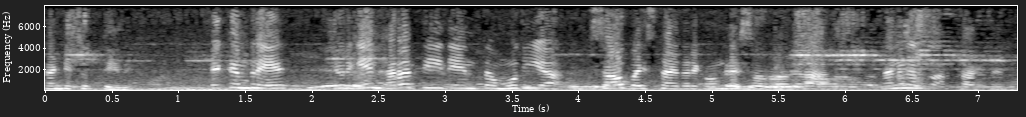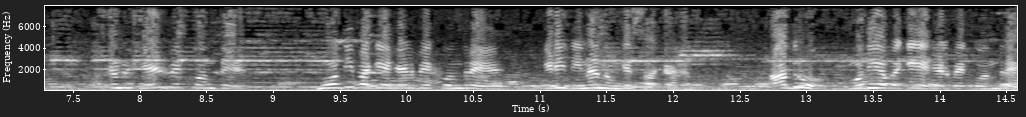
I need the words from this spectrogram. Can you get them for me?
ಖಂಡಿಸುತ್ತೇವೆ. ಯಾಕಂದ್ರೆ ಇವ್ರಿಗೇನ್ ಅರ್ಹತೆ ಇದೆ ಅಂತ ಮೋದಿಯ ಸಾವು ಬಯಸ್ತಾ ಇದ್ದಾರೆ ಕಾಂಗ್ರೆಸ್ ಅವರು ಅಂತ ನನಗಂತೂ ಅರ್ಥ ಆಗ್ತಾ ಇದೆ ಯಾಕಂದ್ರೆ ಹೇಳ್ಬೇಕು ಅಂದ್ರೆ, ಮೋದಿ ಬಗ್ಗೆ ಹೇಳ್ಬೇಕು ಅಂದ್ರೆ ಇಡೀ ದಿನ ನಮ್ಗೆ ಸಾಕಾಗಲ್ಲ. ಆದ್ರೂ ಮೋದಿಯ ಬಗ್ಗೆ ಹೇಳ್ಬೇಕು ಅಂದ್ರೆ,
